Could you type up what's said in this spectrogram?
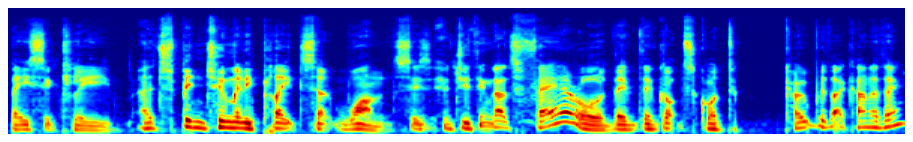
basically uh, spin too many plates at once. Is, do you think that's fair, or they've they've got the squad to cope with that kind of thing?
